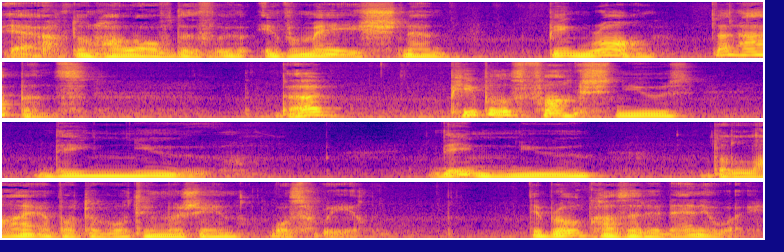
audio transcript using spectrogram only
yeah, don't have all of the information and being wrong. That happens. But people at Fox News, they knew. They knew the lie about the voting machine was real. They broadcasted it anyway.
